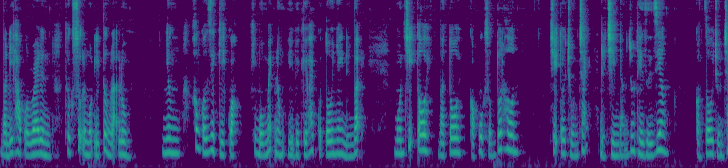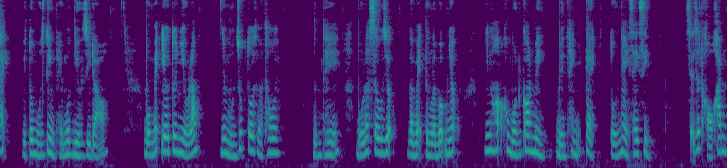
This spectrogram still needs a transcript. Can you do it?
và đi học ở Redden thực sự là một ý tưởng lạ lùng. Nhưng không có gì kỳ quặc khi bố mẹ đồng ý với kế hoạch của tôi nhanh đến vậy. Muốn chị tôi và tôi có cuộc sống tốt hơn. Chị tôi trốn chạy để chìm đắm trong thế giới riêng, còn tôi trốn chạy vì tôi muốn tìm thấy một điều gì đó. Bố mẹ yêu tôi nhiều lắm, nên muốn giúp tôi mà thôi. Đúng thế, bố là sâu rượu và mẹ từng là bợm nhậu, nhưng họ không muốn con mình biến thành những kẻ tối ngày say xỉn. Sẽ rất khó khăn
